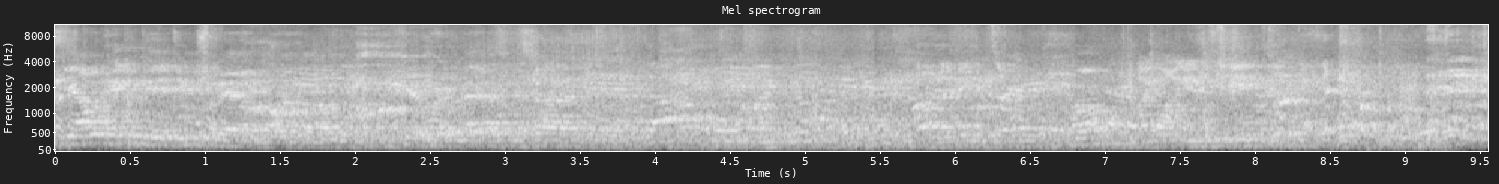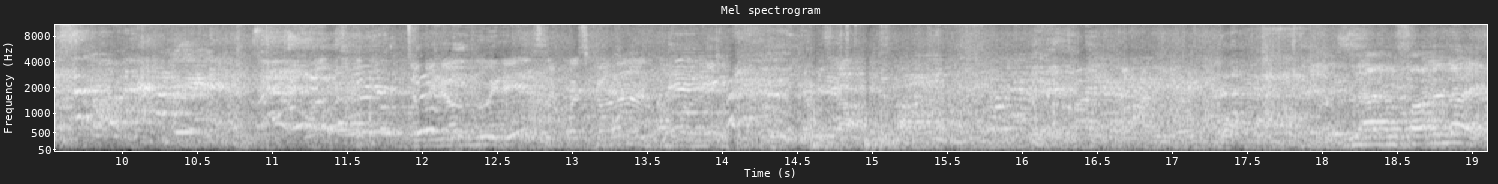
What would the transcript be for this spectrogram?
See, I would hate to be a douchebag. You can't wear a mask inside. Do we know who it is or what's going on? You having fun tonight?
